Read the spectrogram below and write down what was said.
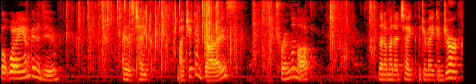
But what I am gonna do is take my chicken thighs, trim them up, then I'm gonna take the Jamaican jerk,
